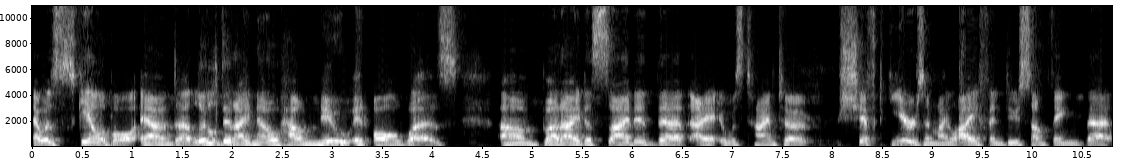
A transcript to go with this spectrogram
that was scalable. And uh, little did I know how new it all was. Um, but I decided that I, it was time to shift gears in my life and do something that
